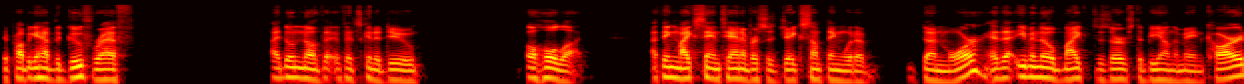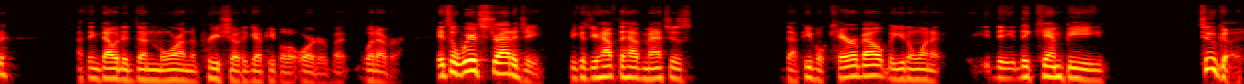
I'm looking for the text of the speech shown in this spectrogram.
they're probably gonna have the goof ref. I don't know if it's gonna do a whole lot. I think Mike Santana versus Jake something would have done more. And that even though Mike deserves to be on the main card, I think that would have done more on the pre-show to get people to order, but whatever. It's a weird strategy because you have to have matches that people care about, but you don't want to. They they can be too good.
